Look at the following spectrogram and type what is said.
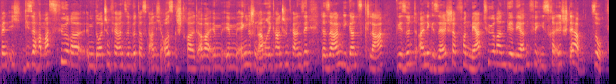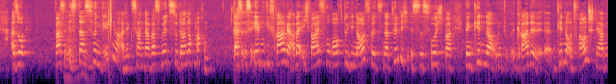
wenn ich diese Hamas-Führer im deutschen Fernsehen wird das gar nicht ausgestrahlt, aber im, im englischen und amerikanischen Fernsehen, da sagen die ganz klar, wir sind eine Gesellschaft von Märtyrern, wir werden für Israel sterben. So, also was ist das für ein Gegner, Alexander? Was willst du da noch machen? Das ist eben die Frage. Aber ich weiß, worauf du hinaus willst. Natürlich ist es furchtbar, wenn Kinder und gerade äh, Kinder und Frauen sterben.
